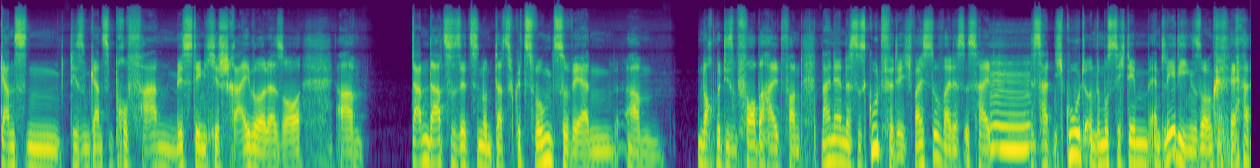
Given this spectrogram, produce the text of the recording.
ganzen, diesem ganzen profanen Mist, den ich hier schreibe oder so, ähm, dann da zu sitzen und dazu gezwungen zu werden, ähm, noch mit diesem Vorbehalt von, nein, nein, das ist gut für dich, weißt du, weil das ist halt, mm. ist halt nicht gut und du musst dich dem entledigen, so ungefähr.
